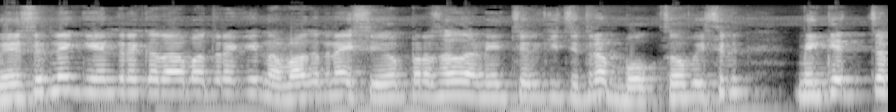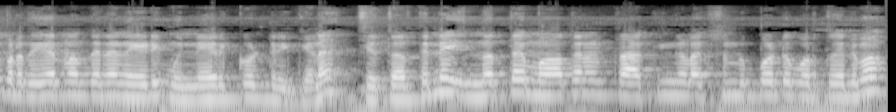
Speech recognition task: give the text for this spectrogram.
ബേസിലിനെ കേന്ദ്ര കഥാപാത്രയ്ക്ക് നവാഗതനായ ശിവപ്രസാദ് അണിയിച്ചൊരുക്കി ചിത്രം ബോക്സ് ഓഫീസിൽ മികച്ച പ്രതികരണം തന്നെ നേടി മുന്നേറിക്കൊണ്ടിരിക്കുകയാണ്. ചിത്രത്തിന്റെ ഇന്നത്തെ മാത്രം ട്രാക്കിംഗ് കളക്ഷൻ റിപ്പോർട്ട് പുറത്തു വരുമ്പോൾ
